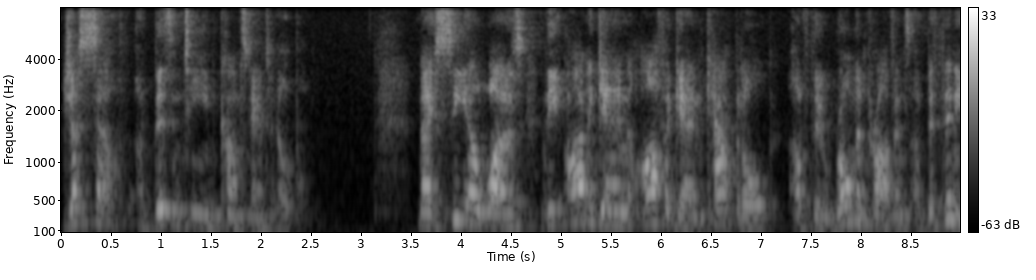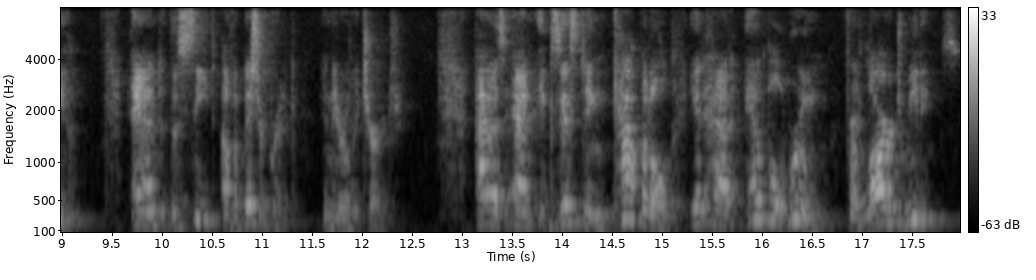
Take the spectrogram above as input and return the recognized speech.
just south of Byzantine Constantinople. Nicaea was the on-again, off-again capital of the Roman province of Bithynia and the seat of a bishopric in the early church. As an existing capital, it had ample room for large meetings.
